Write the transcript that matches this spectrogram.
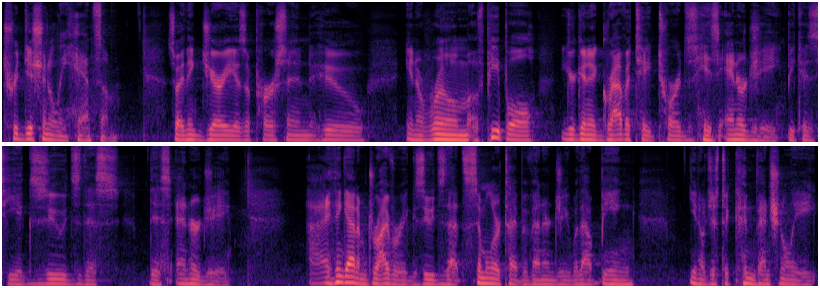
traditionally handsome. So I think Jerry is a person who in a room of people, you're going to gravitate towards his energy because he exudes this this energy. I think Adam Driver exudes that similar type of energy without being you know, just a conventionally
